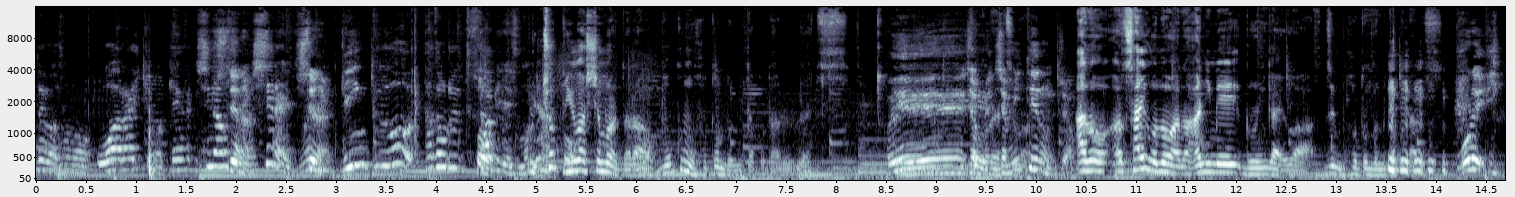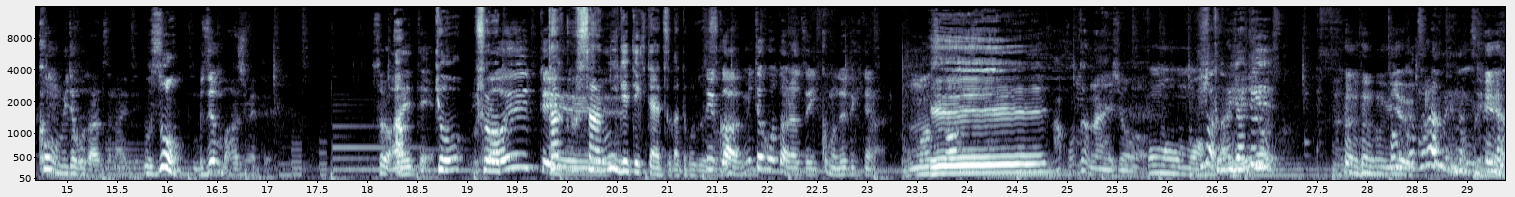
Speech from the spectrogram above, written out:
例えばそのお笑いとか検索し直したりはしてないですしてない。リンクをたどる旅ですもんね。ちょっと。言わしてもらったら僕もほとんど見たことあるやつ。ええじゃあめっちゃ見てるんじゃん。あのあ最後のあのアニメ群以外は全部ほとんど見たことあるんです。俺一個も見たことあるやつないで。嘘全部初めて。それをあえて。今日そのあえて。タクさんに出てきたやつがってことっていうかか見たことあるやつ一個も出てきてない。ほんま？へっすかえなことはないでしょ。ほんまほんま今何だけですか豚骨ラーメンなんですけど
